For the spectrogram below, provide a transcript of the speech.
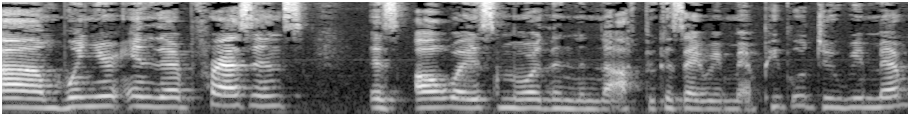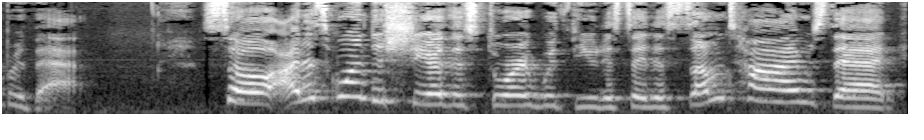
um, when you're in their presence is always more than enough because they remember people do remember that. So I just wanted to share this story with you to say that sometimes that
